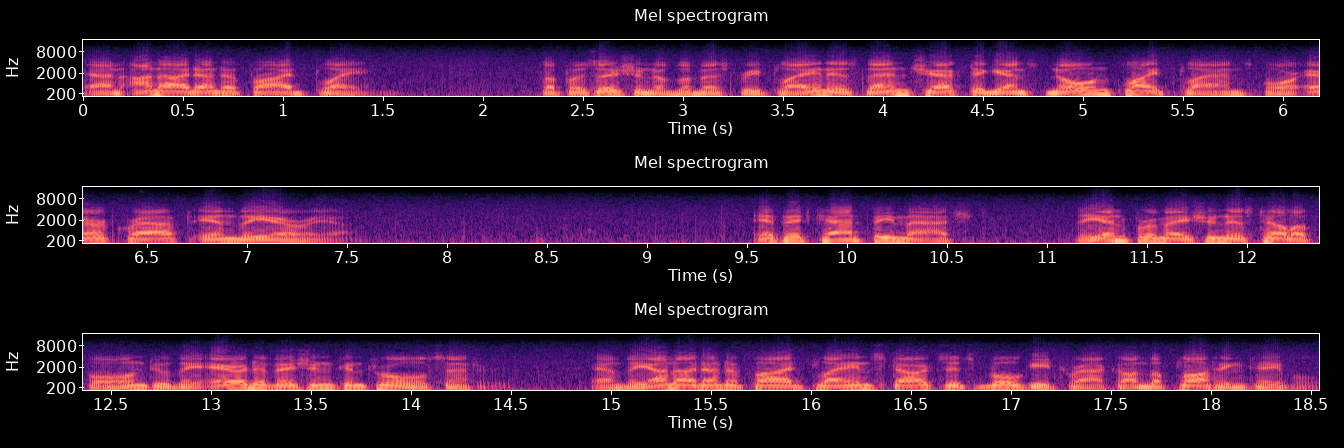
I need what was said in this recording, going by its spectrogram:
an unidentified plane. The position of the mystery plane is then checked against known flight plans for aircraft in the area. If it can't be matched, the information is telephoned to the Air Division Control Center, and the unidentified plane starts its bogey track on the plotting table.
